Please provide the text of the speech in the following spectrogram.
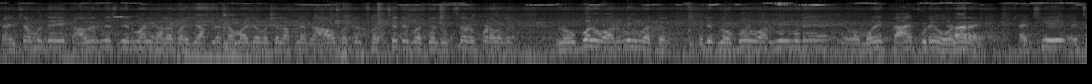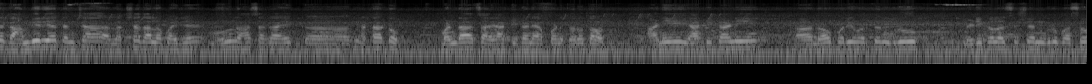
त्यांच्यामध्ये एक अवेअरनेस निर्माण झालं पाहिजे. आपल्या समाजाबद्दल आपल्या गावाबद्दल स्वच्छतेबद्दल वृक्षारोपणाबद्दल ग्लोबल वॉर्मिंगबद्दल म्हणजे ग्लोबल वॉर्मिंगमुळे मुळे काय पुढे होणार आहे ह्याची याचं गांभीर्य त्यांच्या लक्षात आलं पाहिजे. म्हणून हा सगळा एक खटाटोप मंडळाचा या ठिकाणी आपण करत आहोत. आणि या ठिकाणी नवपरिवर्तन ग्रुप मेडिकल असोसिएशन ग्रुप असो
